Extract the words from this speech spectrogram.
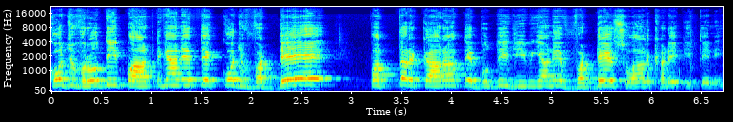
ਕੁਝ ਵਿਰੋਧੀ ਪਾਰਟੀਆਂ ਨੇ ਤੇ ਕੁਝ ਵੱਡੇ ਪੱਤਰਕਾਰਾਂ ਤੇ ਬੁੱਧੀਜੀਵੀਆਂ ਨੇ ਵੱਡੇ ਸਵਾਲ ਖੜੇ ਕੀਤੇ ਨੇ।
